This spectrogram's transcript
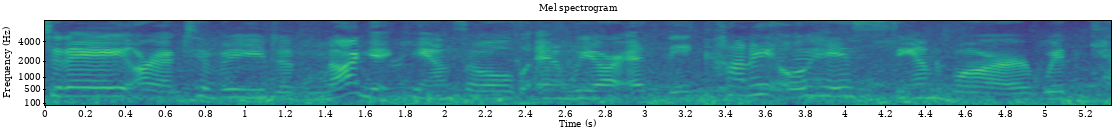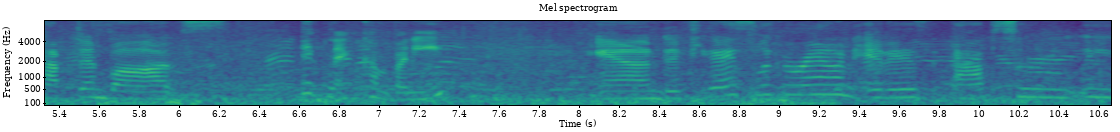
Today, our activity did not get canceled, and we are at the Kaneohe Sandbar with Captain Bob's Picnic Company. And if you guys look around, it is absolutely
